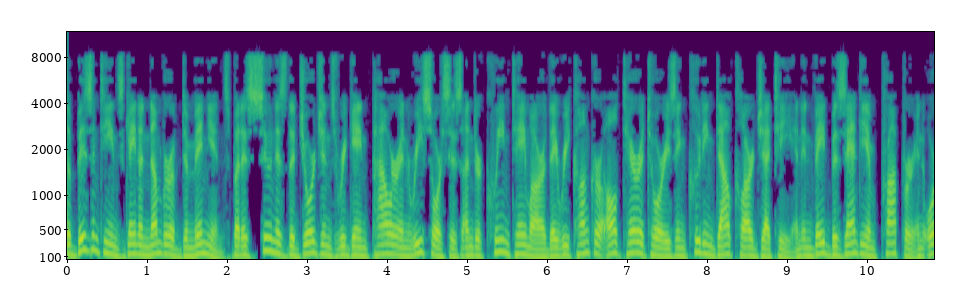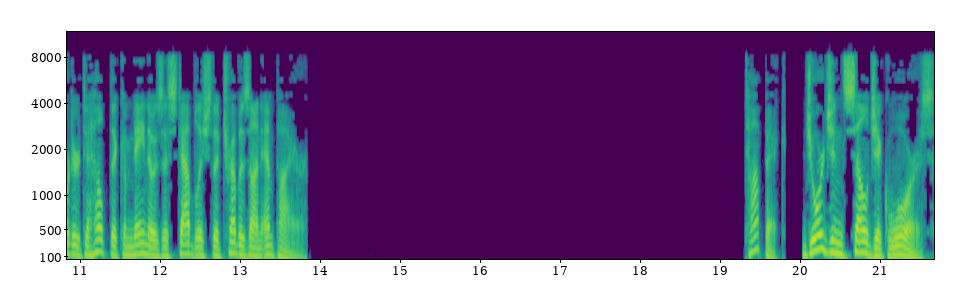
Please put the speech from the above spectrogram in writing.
The Byzantines gain a number of dominions but as soon as the Georgians regain power and resources under Queen Tamar they reconquer all territories including Tao-Klarjeti and invade Byzantium proper in order to help the Komnenos establish the Trebizond Empire. Georgian Seljuk Wars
